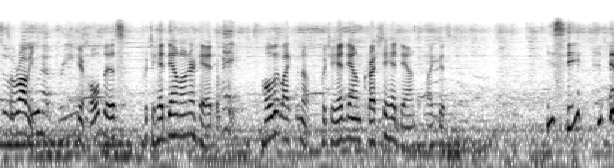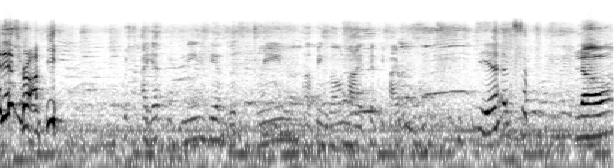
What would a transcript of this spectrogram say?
So, So Robbie, you have dreams. Here, hold this. Put your head down on her head. Hey, Hold it like no. Put your head down. Crush your head down like this. You see? It is Robbie. which I guess means he has this dream of being boned by 50 pirates. Yes. No,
